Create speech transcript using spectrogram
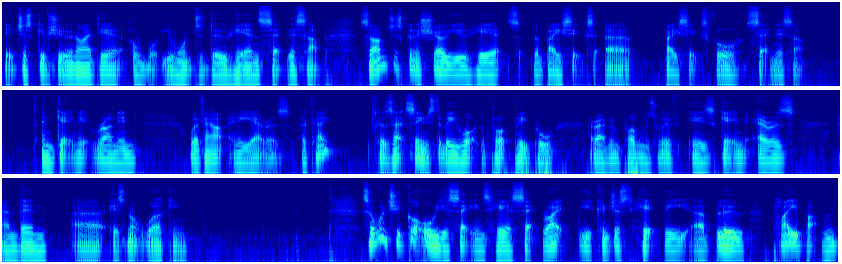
it just gives you an idea of what you want to do here and set this up so I'm just going to show you here the basics uh, basics for setting this up and getting it running without any errors okay because that seems to be what the people are having problems with is getting errors and then uh, it's not working so once you've got all your settings here set right you can just hit the uh, blue play button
